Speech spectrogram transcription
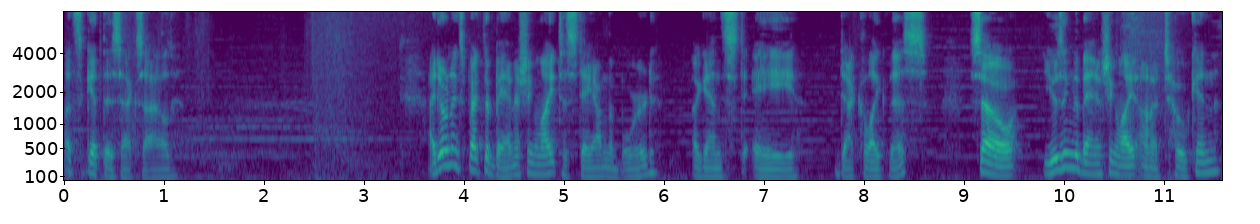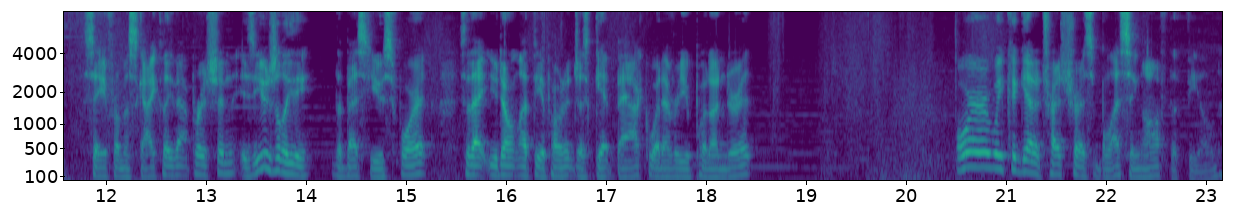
Let's get this exiled. I don't expect the Banishing Light to stay on the board against a deck like this. So using the Banishing Light on a token, say from a Skyclave Apparition, is usually the best use for it, so that you don't let the opponent just get back whatever you put under it. Or we could get a Treacherous Blessing off the field.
